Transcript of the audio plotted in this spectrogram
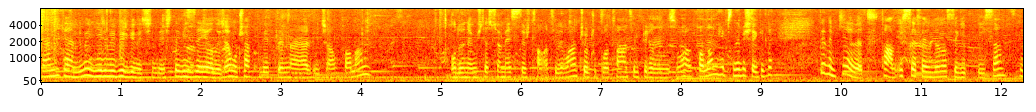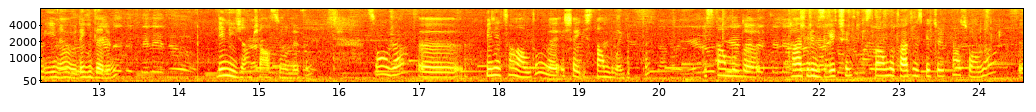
kendi kendime 21 gün içinde işte vizeyi alacağım, uçak biletlerini ayarlayacağım falan. O dönem işte sömestr tatili var, çocukla tatil planımız var falan. Hepsini bir şekilde dedim ki evet tamam ilk seferinde nasıl gittiysem yine öyle giderim. Deneyeceğim şansımı dedim. Sonra e, bileti aldım ve şey İstanbul'a gittim. İstanbul'da tatilimizi geçirdik. İstanbul'da tatilimizi geçirdikten sonra e,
